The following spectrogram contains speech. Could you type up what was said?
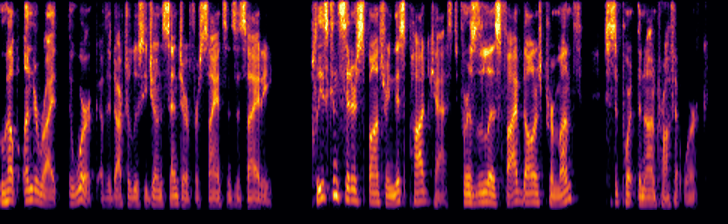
who help underwrite the work of the Dr. Lucy Jones Center for Science and Society. Please consider sponsoring this podcast for as little as $5 per month to support the nonprofit work.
